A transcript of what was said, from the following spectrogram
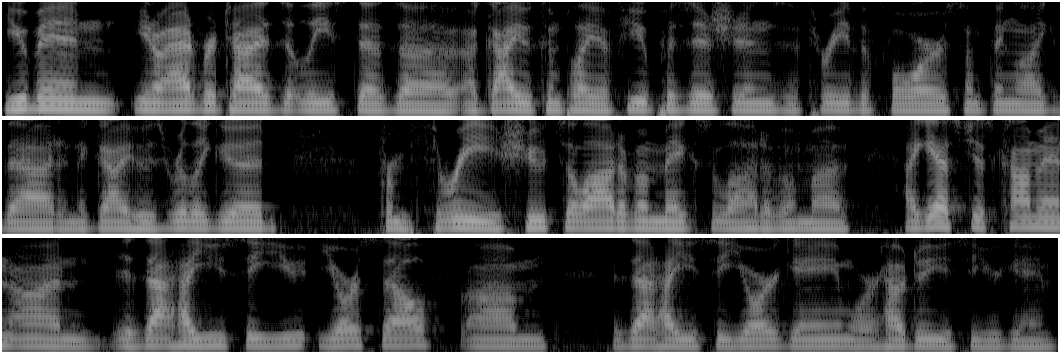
you've been, you know, advertised at least as a, a guy who can play a few positions, the three, the four, something like that, and a guy who's really good from three, shoots a lot of them, makes a lot of them. Uh, I guess just comment on is that how you see you, yourself? Um, is that how you see your game, or how do you see your game?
